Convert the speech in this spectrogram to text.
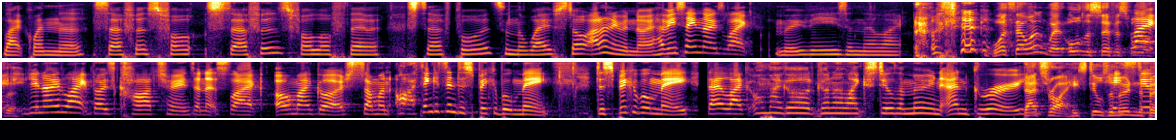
Like when the surfers fall, surfers fall off their surfboards and the waves stop. I don't even know. Have you seen those like movies and they're like, What's that one? Where all the surfers fall off like the- you know, like those cartoons, and it's like, oh my gosh, someone. Oh, I think it's in Despicable Me. Despicable Me. They're like, oh my god, gonna like steal the moon, and Gru. That's right. He steals the he moon in the steals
